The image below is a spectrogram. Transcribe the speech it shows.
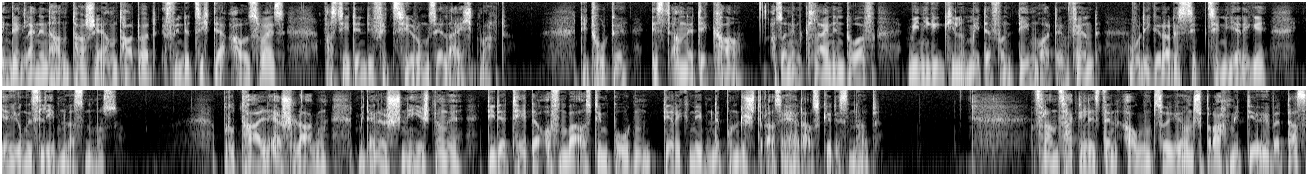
In der kleinen Handtasche am Tatort findet sich der Ausweis, was die Identifizierung sehr leicht macht. Die Tote ist Annette K. aus einem kleinen Dorf wenige Kilometer von dem Ort entfernt, wo die gerade 17-Jährige ihr junges Leben lassen muss. Brutal erschlagen mit einer Schneestange, die der Täter offenbar aus dem Boden direkt neben der Bundesstraße herausgerissen hat. Franz Hackel ist ein Augenzeuge und sprach mit dir über das,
